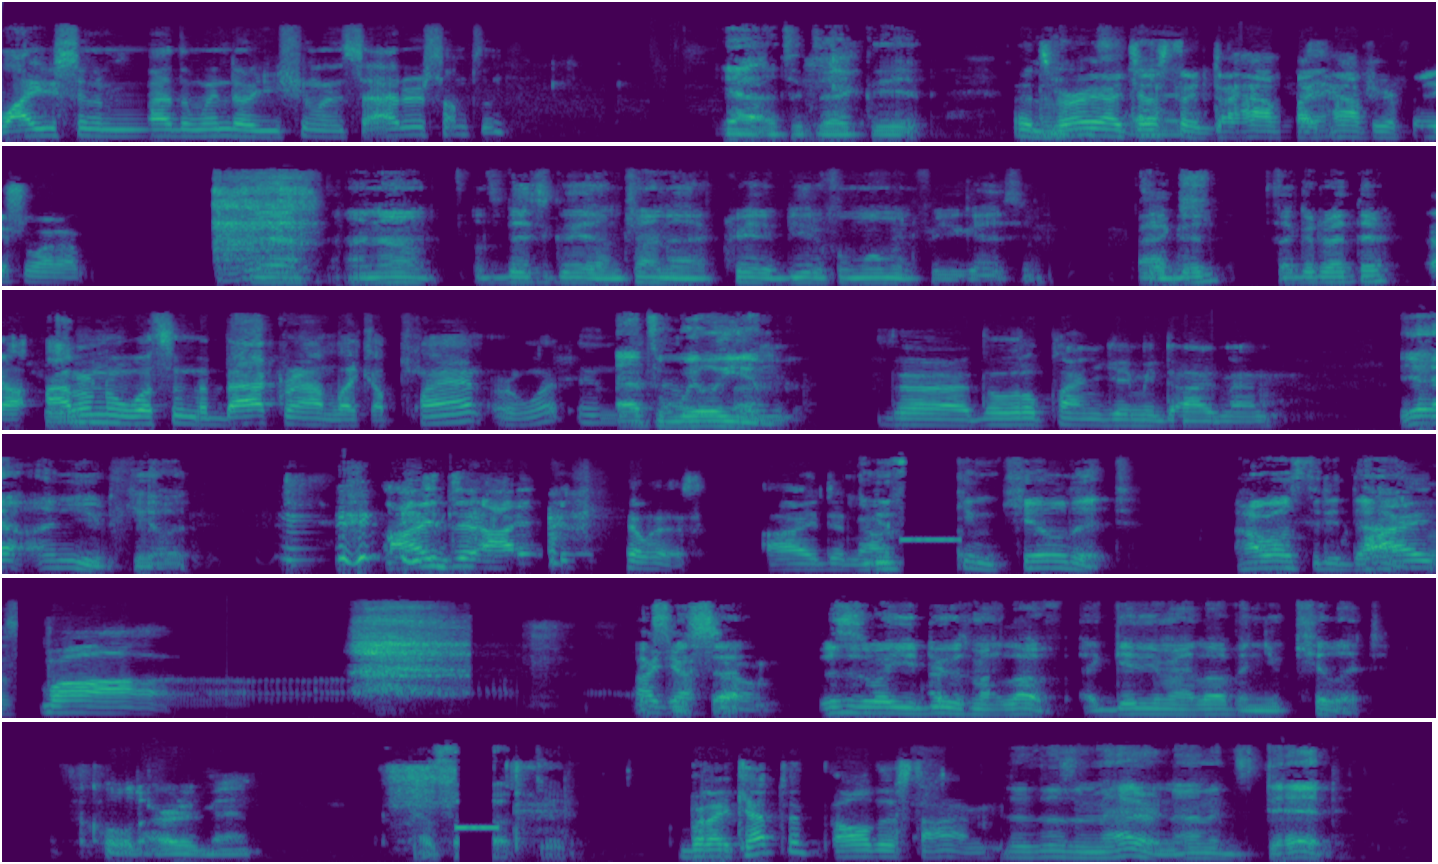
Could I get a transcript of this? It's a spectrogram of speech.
why are you sitting by the window? Are you feeling sad or something? Yeah, that's exactly it. It's very artistic to have like half your face lit up. Yeah, I know. That's basically it. I'm trying to create a beautiful moment for you guys. Is that good? Is that good right there? Uh, I don't know what's in the background, like a plant or what? In the That's background? William. The the little plant you gave me died, man. Yeah, I knew you'd kill it. I did. I didn't kill it. I did not. You fucking killed it. How else did it die? I well, I guess sad. so. This is what you do with my love. I give you my love and you kill it. That's cold hearted, man. That's fucked dude. But I kept it all this time. It doesn't matter. Now it's dead.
